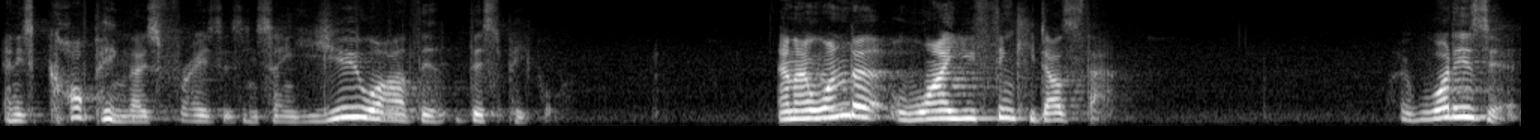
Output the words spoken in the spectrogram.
And he's copying those phrases and saying, You are the, this people. And I wonder why you think he does that. What is it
